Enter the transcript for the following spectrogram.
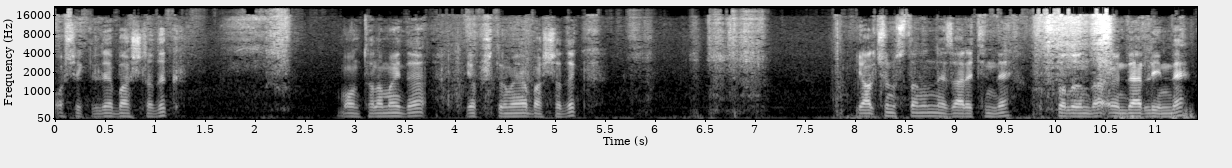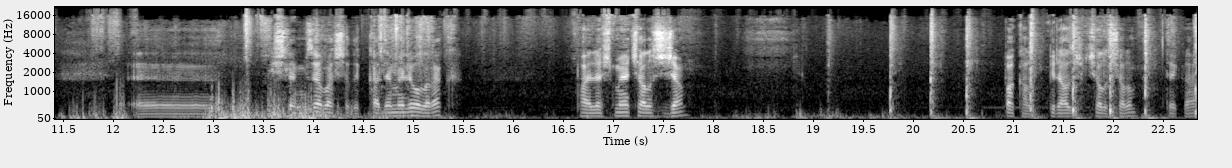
o şekilde başladık. Montalamayı da yapıştırmaya başladık. Yalçın Usta'nın nezaretinde, ustalığında, önderliğinde ee, işlemimize başladık. Kademeli olarak paylaşmaya çalışacağım. Bakalım birazcık çalışalım. Tekrar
